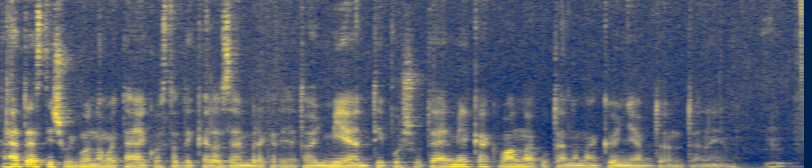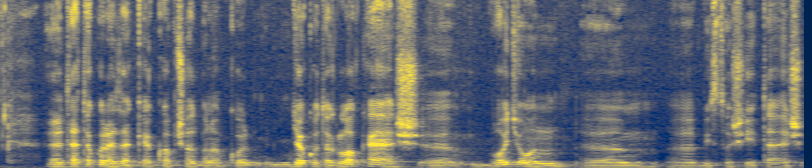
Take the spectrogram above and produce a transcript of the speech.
Hát ezt is úgy mondom, hogy tájékoztatni kell az embereket, illetve, hogy milyen típusú termékek vannak, utána már könnyebb dönteni. Tehát akkor ezekkel kapcsolatban akkor gyakorlatilag lakás, vagyon biztosítás,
